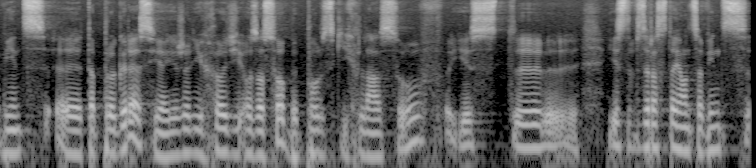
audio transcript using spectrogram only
Więc ta progresja, jeżeli chodzi o zasoby polskich lasów, jest, jest wzrastająca, więc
